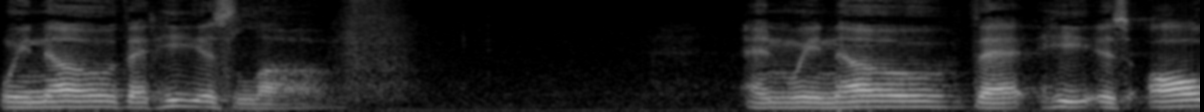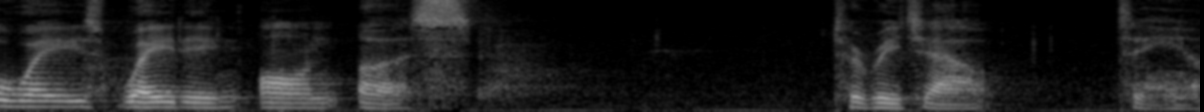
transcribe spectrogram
We know that he is love. And we know that he is always waiting on us to reach out to him.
